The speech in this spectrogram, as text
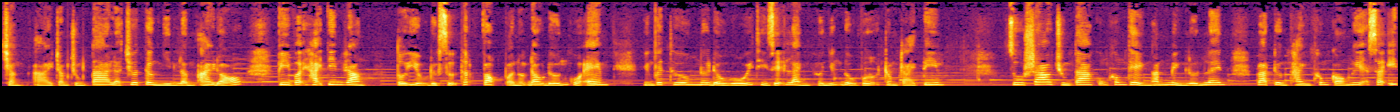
Chẳng ai trong chúng ta là chưa từng nhìn lầm ai đó. Vì vậy hãy tin rằng, tôi hiểu được sự thất vọng và nỗi đau đớn của em. Những vết thương nơi đầu gối thì dễ lành hơn những đổ vỡ trong trái tim dù sao chúng ta cũng không thể ngăn mình lớn lên và trưởng thành không có nghĩa sẽ ít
